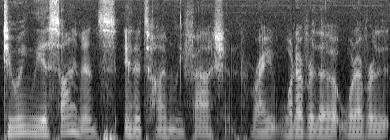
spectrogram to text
Doing the assignments in a timely fashion, right? Whatever the whatever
